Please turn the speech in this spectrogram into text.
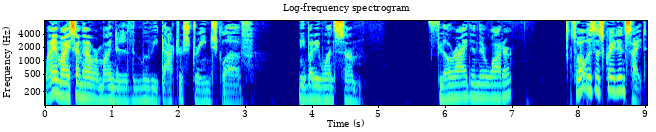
Why am I somehow reminded of the movie Doctor Strange Glove? Anybody want some fluoride in their water? So, what was this great insight?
